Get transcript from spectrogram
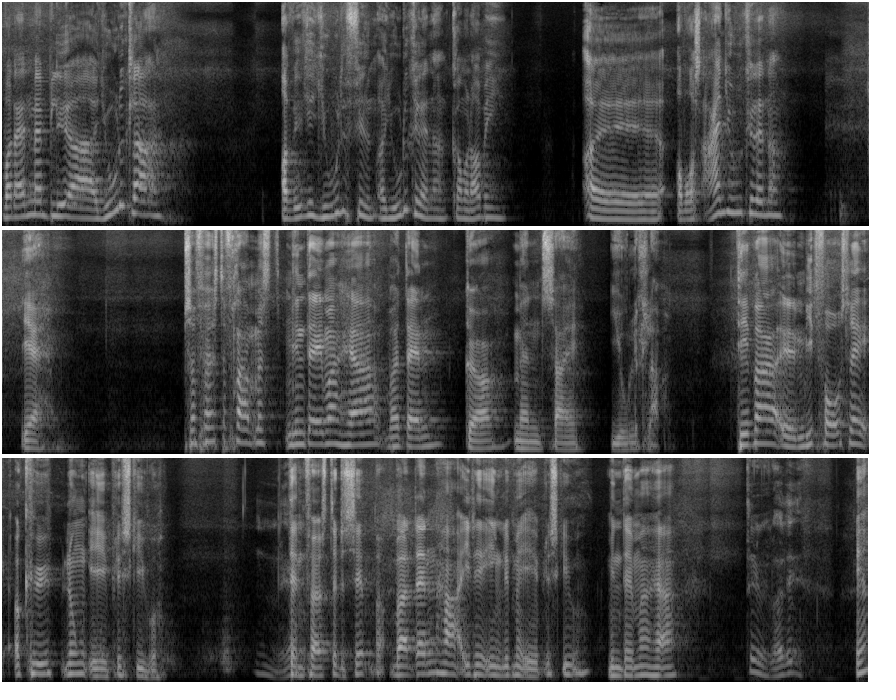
hvordan man bliver juleklar, og hvilke julefilm og julekalender kommer man op i. Øh, og vores egen julekalender. Ja. Så først og fremmest, mine damer og herrer, hvordan gør man sig juleklar? Det var øh, mit forslag at købe nogle æbleskiver. Den 1. december. Hvordan har I det egentlig med æbleskiver, mine damer og herrer? Det vi godt lide. Ja.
